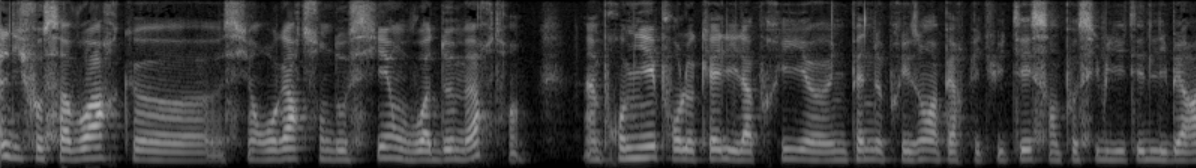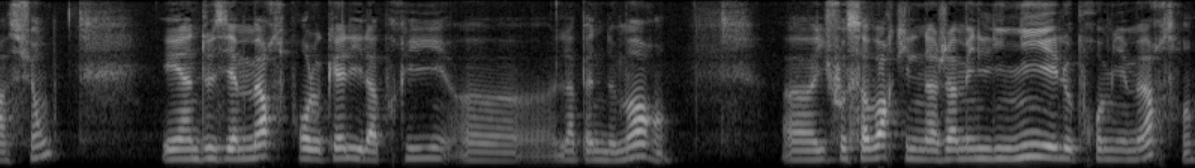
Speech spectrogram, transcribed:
Il faut savoir que si on regarde son dossier, on voit deux meurtres. Un premier pour lequel il a pris euh, une peine de prison à perpétuité sans possibilité de libération. Et un deuxième meurtre pour lequel il a pris euh, la peine de mort. Euh, il faut savoir qu'il n'a jamais nié le premier meurtre.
